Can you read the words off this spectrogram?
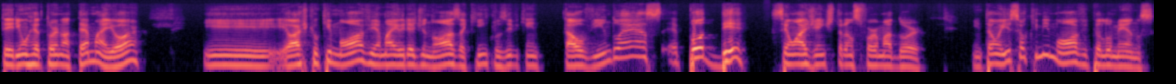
teria um retorno até maior. E eu acho que o que move a maioria de nós aqui, inclusive quem está ouvindo, é, é, poder ser um agente transformador. Então, isso é o que me move, pelo menos.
